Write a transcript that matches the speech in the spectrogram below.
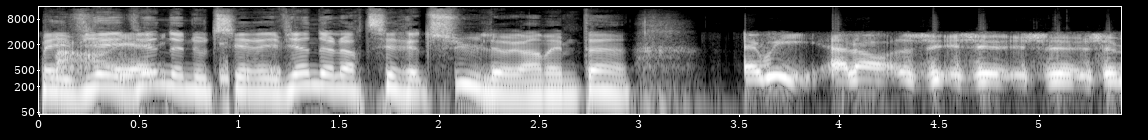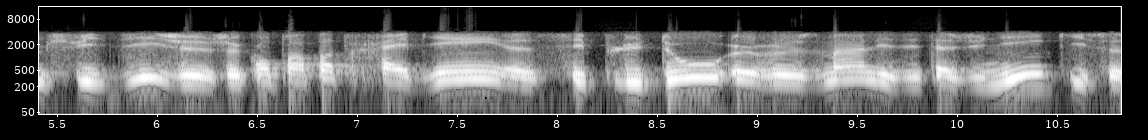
Mais ils viennent, de nous tirer, ils viennent de leur tirer dessus là, en même temps. Eh oui, alors je, je, je, me suis dit, je je comprends pas très bien. Euh, c'est plutôt heureusement les États-Unis qui se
